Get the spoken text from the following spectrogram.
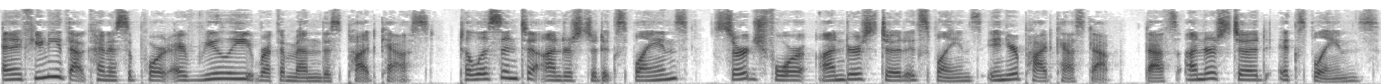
And if you need that kind of support, I really recommend this podcast. To listen to Understood Explains, search for Understood Explains in your podcast app. That's Understood Explains.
